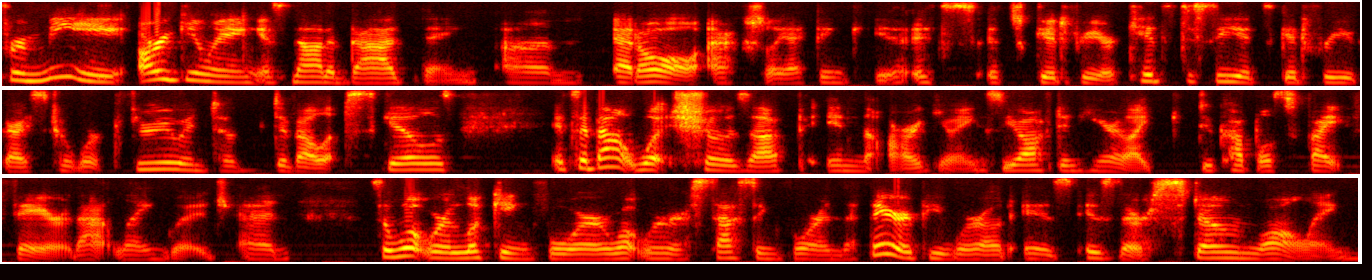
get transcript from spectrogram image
for me, arguing is not a bad thing um, at all. Actually, I think it's it's good for your kids to see. It's good for you guys to work through and to develop skills. it's about what shows up in the arguing. So you often hear like, do couples fight fair? That language. And so what we're looking for, what we're assessing for in the therapy world is is there stonewalling?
